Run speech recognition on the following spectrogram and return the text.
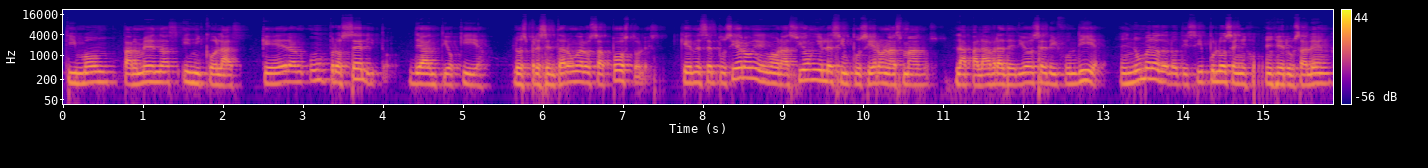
Timón, Parmenas y Nicolás, que eran un prosélito de Antioquía. Los presentaron a los apóstoles, quienes se pusieron en oración y les impusieron las manos. La palabra de Dios se difundía. El número de los discípulos en, Jerusalén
